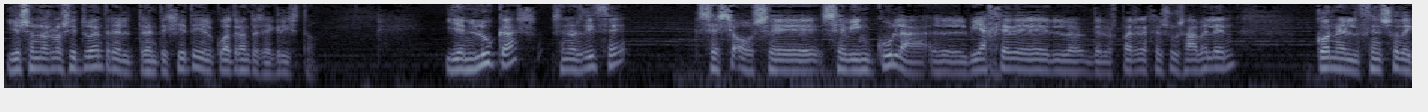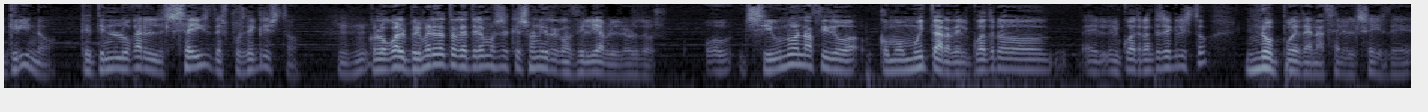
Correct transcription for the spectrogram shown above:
y eso nos lo sitúa entre el 37 y el 4 antes de Cristo. Y en Lucas se nos dice, se, o se, se vincula el viaje de, lo- de los padres de Jesús a Belén con el censo de Quirino, que tiene lugar el 6 después de Cristo. Con lo cual, el primer dato que tenemos es que son irreconciliables los dos. Si uno ha nacido como muy tarde, el 4, el, el 4 antes de Cristo, no puede nacer el 6 de-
